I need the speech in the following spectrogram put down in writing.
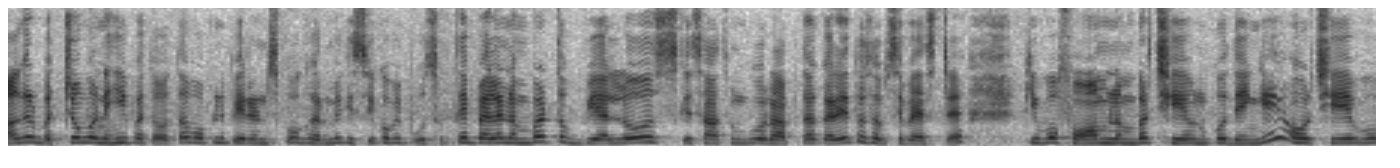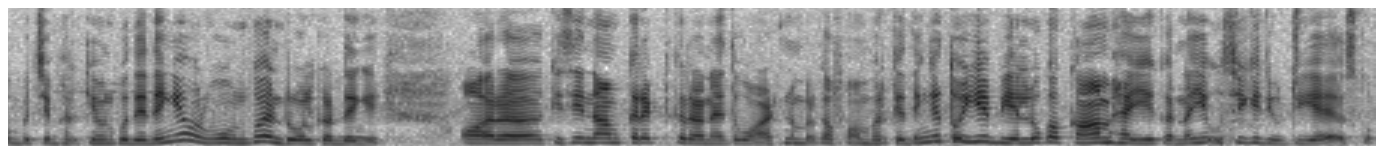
अगर बच्चों को नहीं पता होता वो अपने पेरेंट्स को घर में किसी को भी पूछ सकते हैं। पहला नंबर तो बी के साथ उनको रबता करें तो सबसे बेस्ट है कि वो फॉर्म नंबर छः उनको देंगे और छः वो बच्चे भर के उनको दे देंगे और वो उनको एनरोल कर देंगे। और किसी नाम करेक्ट कराना है तो वो आठ नंबर का फॉर्म भर के देंगे तो ये बीएलओ का काम है ये करना ये उसी की ड्यूटी है उसको।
